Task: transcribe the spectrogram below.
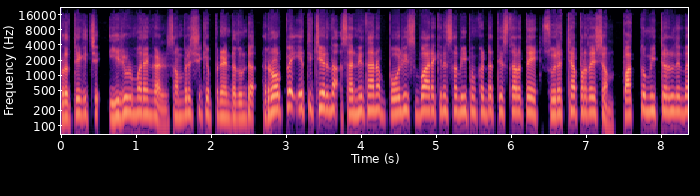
പ്രത്യേകിച്ച് ഇരുൾമരങ്ങൾ സംരക്ഷിക്കപ്പെടേണ്ടതുണ്ട്. റോപ്പ് എത്തിച്ചേരുന്ന സന്നിധാനം പോലീസ് ബാരക്കിന് സമീപം കണ്ടെത്തിയ സ്ഥലത്തെ സുരക്ഷാ പ്രദേശം പത്തു മീറ്ററിൽ നിന്ന്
